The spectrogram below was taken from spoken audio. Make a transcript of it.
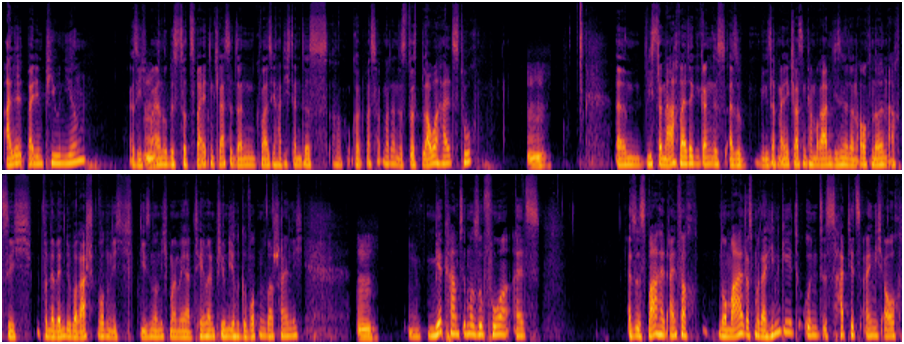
alle bei den Pionieren. Also ich mhm. war ja nur bis zur zweiten Klasse, dann quasi hatte ich dann das, oh Gott, was hat man dann? Das, das blaue Halstuch. Mhm. Ähm, wie es danach weitergegangen ist, also wie gesagt, meine Klassenkameraden, die sind ja dann auch 89 von der Wende überrascht worden. Ich, die sind noch nicht mal mehr Themenpioniere geworden wahrscheinlich. Mhm. Mir kam es immer so vor, als, also es war halt einfach normal, dass man da hingeht und es hat jetzt eigentlich auch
